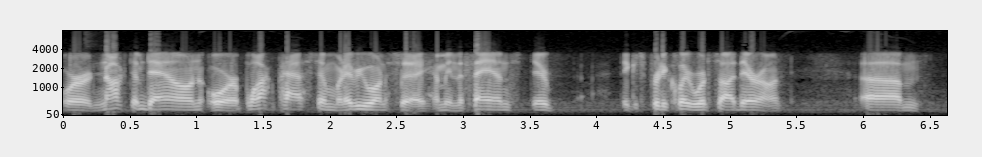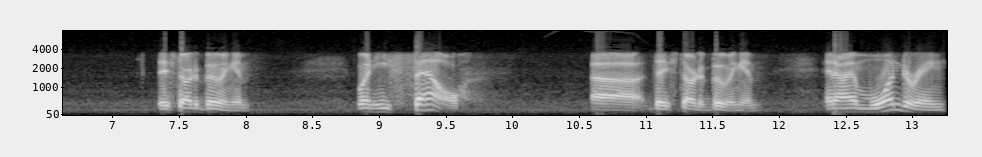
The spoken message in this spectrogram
or knocked him down, or blocked past him, whatever you want to say. I mean, the fans, they're, I think it's pretty clear what side they're on. Um, they started booing him. When he fell, uh, they started booing him. And I'm wondering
